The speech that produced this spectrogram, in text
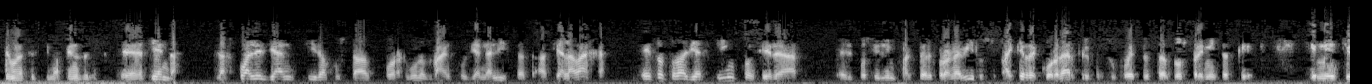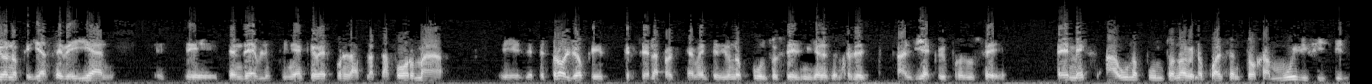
según las estimaciones de la Secretaría de Hacienda, las cuales ya han sido ajustadas por algunos bancos y analistas hacia la baja. Eso todavía sin considerar el posible impacto del coronavirus. Hay que recordar que el presupuesto, estas dos premisas que, que menciono, que ya se veían este, tendebles, tenían que ver con la plataforma eh, de petróleo, que es crecerla prácticamente de 1.6 millones de barriles al día que hoy produce Pemex a 1.9, lo cual se antoja muy difícil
